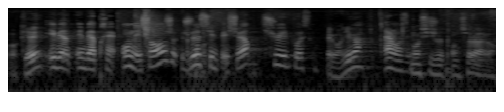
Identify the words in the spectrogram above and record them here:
Ok Et Et bien, et bien après, on échange. Je suis le pêcheur, tu es le poisson. ben, on y va. Allons-y. Moi aussi, je vais prendre cela alors.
